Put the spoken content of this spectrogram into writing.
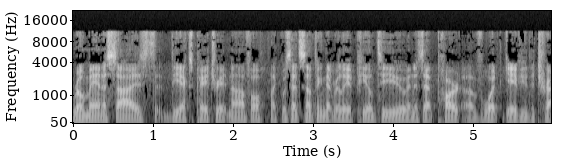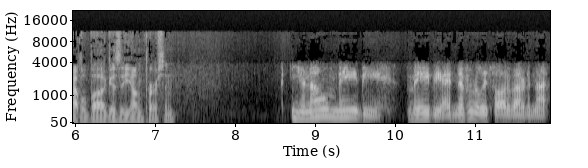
romanticized the expatriate novel? Like, was that something that really appealed to you? And is that part of what gave you the travel bug as a young person? You know, maybe, maybe. I'd never really thought about it in that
